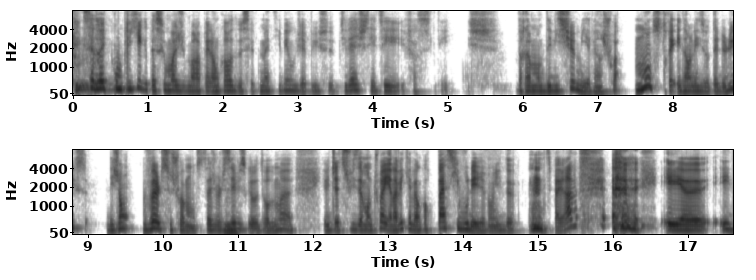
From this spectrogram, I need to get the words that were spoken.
Tout- Ça doit être compliqué parce que moi, je me rappelle encore de cette matinée où j'avais eu ce petit déj. C'était, enfin, c'était vraiment délicieux, mais il y avait un choix monstre. Et dans les hôtels de luxe, les gens veulent ce choix monstre. Ça, je le sais, Mhm. puisque autour de moi, il y avait déjà suffisamment de choix. Il y en avait qui avaient encore pas ce qu'ils voulaient. J'avais envie de, c'est pas grave. et, euh, et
